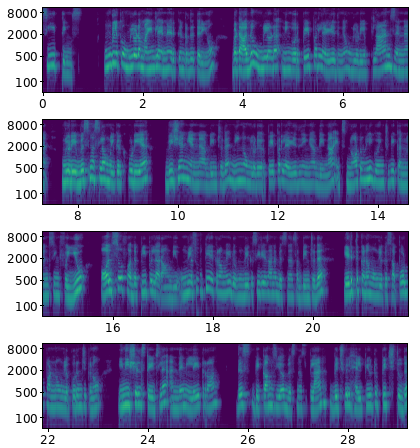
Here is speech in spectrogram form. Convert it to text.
சி திங்ஸ் உங்களுக்கு உங்களோட மைண்ட்ல என்ன இருக்குன்றது தெரியும். பட் அது உங்களோட நீங்க ஒரு பேப்பர்ல எழுதுங்க உங்களுடைய பிளான்ஸ் என்ன உங்களுடைய பிஸ்னஸ்ல உங்களுக்கு இருக்கக்கூடிய விஷன் என்ன அப்படின்றத நீங்க உங்களுடைய ஒரு பேப்பர்ல எழுதுனீங்க அப்படின்னா it's not only going to be convincing for you also for the people around you உங்களை சுத்தி இருக்கிறவங்க இது உங்களுக்கு சீரியஸான பிசினஸ் அப்படின்றத எடுத்துக்கணும் உங்களுக்கு சப்போர்ட் பண்ணும் உங்களை புரிஞ்சுக்கணும் இனிஷியல் ஸ்டேஜ்ல and then later on this becomes your business plan which will help you to pitch to the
